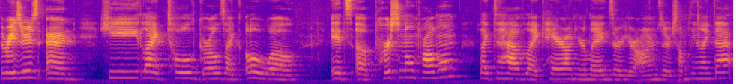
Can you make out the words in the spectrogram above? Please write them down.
The razors, and he like told girls like, oh well, it's a personal problem, like to have like hair on your legs or your arms or something like that,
